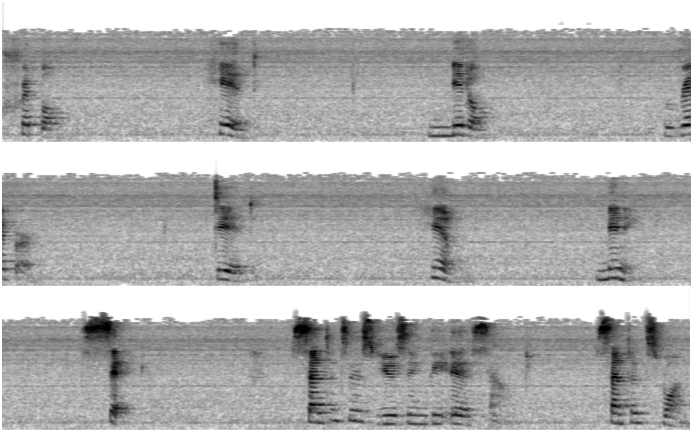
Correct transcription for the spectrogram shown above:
Cripple. Hid. Middle. River. Did. Him. Mini. Sick. Sentences using the is sound. Sentence 1.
